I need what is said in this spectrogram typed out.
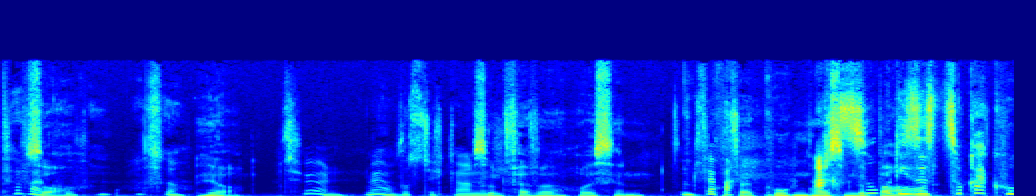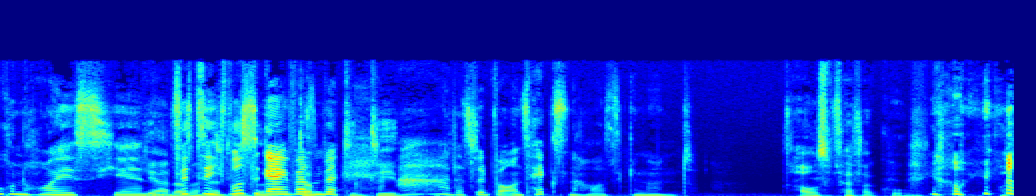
Pfefferkuchen? So. Achso. Ja. Schön, ja, wusste ich gar nicht. So ein Pfefferhäuschen. So ein Pfeffer Pfefferkuchenhäuschen Ach so, gebaut. dieses Zuckerkuchenhäuschen. Ja, Witzig, ich wusste gar nicht, was ein Ah, das wird bei uns Hexenhaus genannt aus Pfefferkuchen. Ja, ja.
